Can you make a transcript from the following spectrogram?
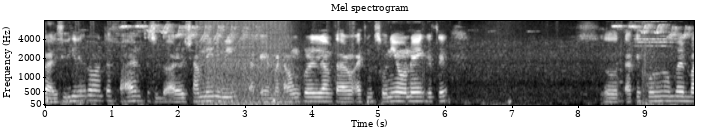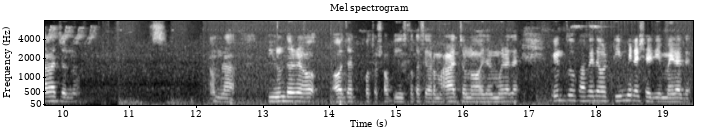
গাড়ি সিরিকে দেখলাম একটা ফায়ার ছিল আর ওই সামনেই নিবি তাকে আমরা ডাউন করে দিলাম, তার আই থিঙ্ক সোনিয়া অনে গেছে। তো তাকে কোনোভাবে মারার জন্য আমরা বিভিন্ন ধরনের অজাত কত সব ইউজ করতেছি। আর মারার জন্য অজাত মেরা যায়। কিন্তু ফাঁকে দেওয়ার টিম মেরে সে মেরা যায়।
